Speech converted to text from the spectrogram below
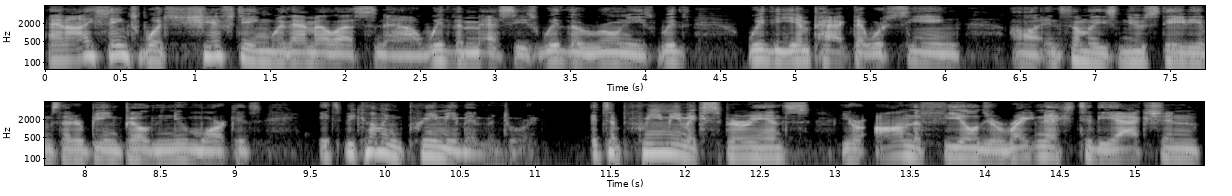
and I think what's shifting with MLS now, with the Messis, with the Rooneys, with with the impact that we're seeing uh, in some of these new stadiums that are being built in new markets, it's becoming premium inventory. It's a premium experience. You're on the field. You're right next to the action,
